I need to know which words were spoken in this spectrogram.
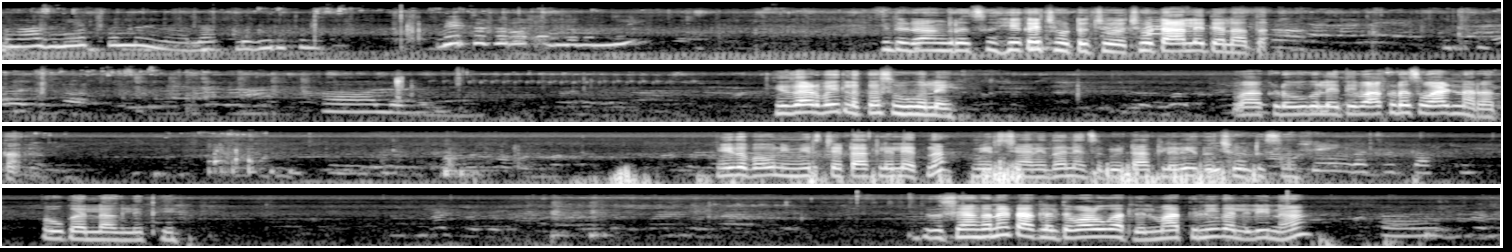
पण अजून एक पण नाही ना आलं. आपल्या घरी पण मिरचं रोप लागलं मम्मी. इथं डांगराचं हे काय छोटं छोटं आलंय त्याला आता. हे झाड बघितलं कसं उगलंय? वाकडं उगलंय ते वाकडंच वाढणार आता. इथं भाऊनी मिरच्या टाकलेल्या आहेत ना? मिरच्या आणि धन्याचं बी टाकलेलं इथं छोटंसं. उगायला लागले ते तिथं शेंगा नाही टाकलेल्या ते वाळू घातलेली. माती निघालेली ना?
